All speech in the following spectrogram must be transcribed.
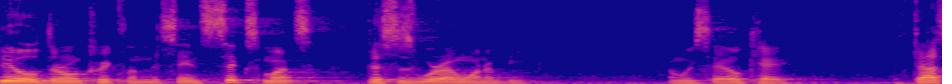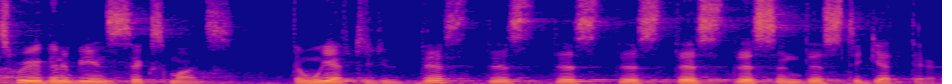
build their own curriculum. They say, in six months, this is where I want to be. And we say, okay, if that's where you're going to be in six months, then we have to do this, this, this, this, this, this, and this to get there.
